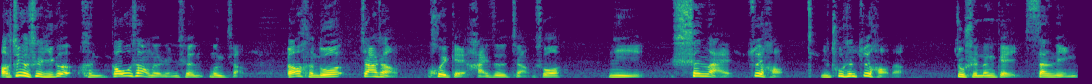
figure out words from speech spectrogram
啊，这个是一个很高尚的人生梦想。然后很多家长会给孩子讲说，你生来最好，你出生最好的，就是能给三菱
